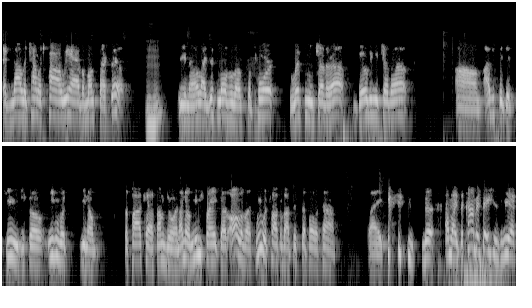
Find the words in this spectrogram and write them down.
acknowledge how much power we have amongst ourselves. Mm-hmm. You know, like this level of support, lifting each other up, building each other up. Um, I just think it's huge. So even with, you know, the podcast I'm doing, I know me, Frank, uh, all of us, we would talk about this stuff all the time. Like the, I'm like the conversations we had.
